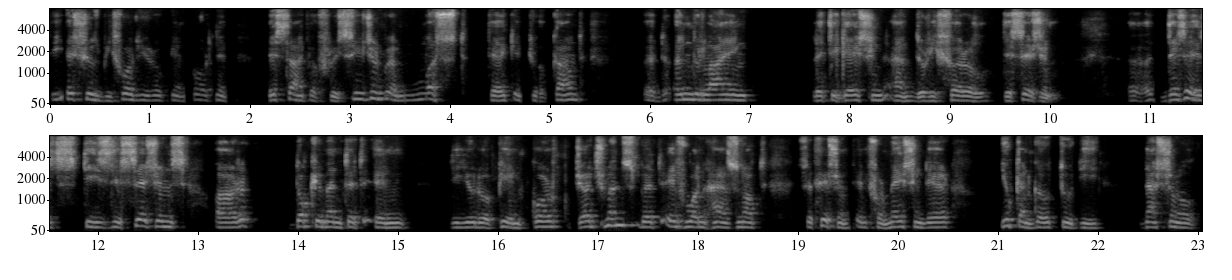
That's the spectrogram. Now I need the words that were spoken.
the issues before the European Court in this type of procedure, must take into account uh, the underlying litigation and the referral decision. Uh, is, these decisions are documented in the European Court judgments, but if one has not sufficient information there, you can go to the national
